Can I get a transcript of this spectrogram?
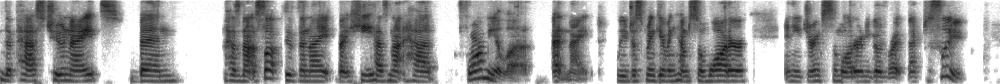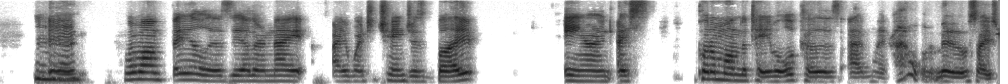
the past two nights, Ben has not slept through the night, but he has not had formula at night. We've just been giving him some water and he drinks some water and he goes right back to sleep. Mm-hmm. And my mom fail is the other night I went to change his butt and I put him on the table because I'm like, I don't want to move. So I just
